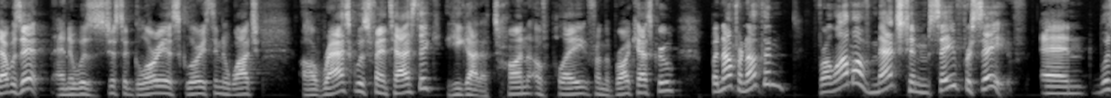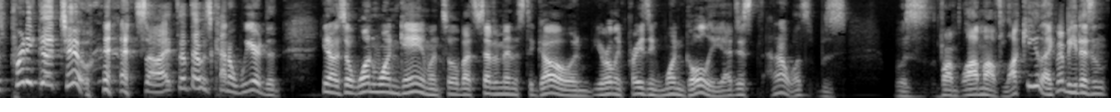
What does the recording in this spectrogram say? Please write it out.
that was it. And it was just a glorious, glorious thing to watch. Uh, Rask was fantastic. He got a ton of play from the broadcast crew, but not for nothing. Varlamov matched him save for save and was pretty good too. so I thought that was kind of weird that you know, it's a one-one game until about seven minutes to go, and you're only praising one goalie. I just, I don't know, was was was Varlamov lucky? Like maybe he doesn't,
